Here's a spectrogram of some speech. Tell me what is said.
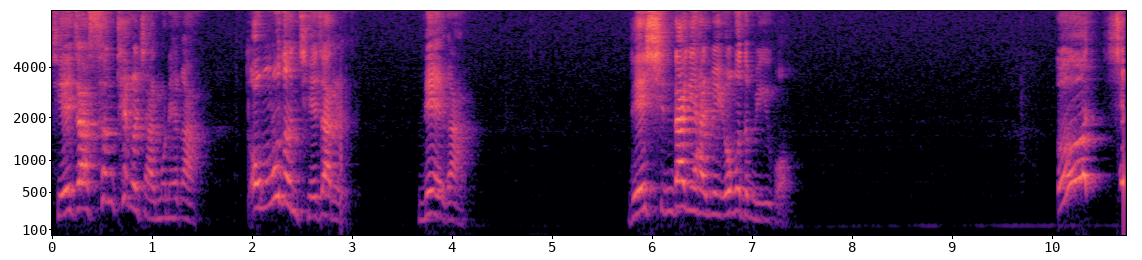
제자 선택을 잘못해가 똥 묻은 제자를 내가 내 신당의 할배 요거도 미기고 어째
